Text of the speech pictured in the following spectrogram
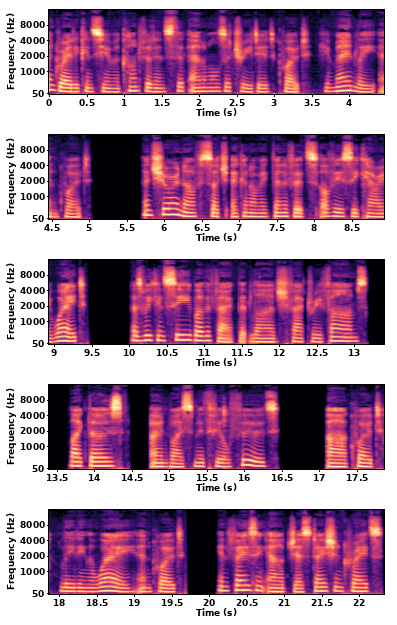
and greater consumer confidence that animals are treated, quote, humanely. And sure enough, such economic benefits obviously carry weight, as we can see by the fact that large factory farms, like those owned by Smithfield Foods, are, quote, leading the way, quote, in phasing out gestation crates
